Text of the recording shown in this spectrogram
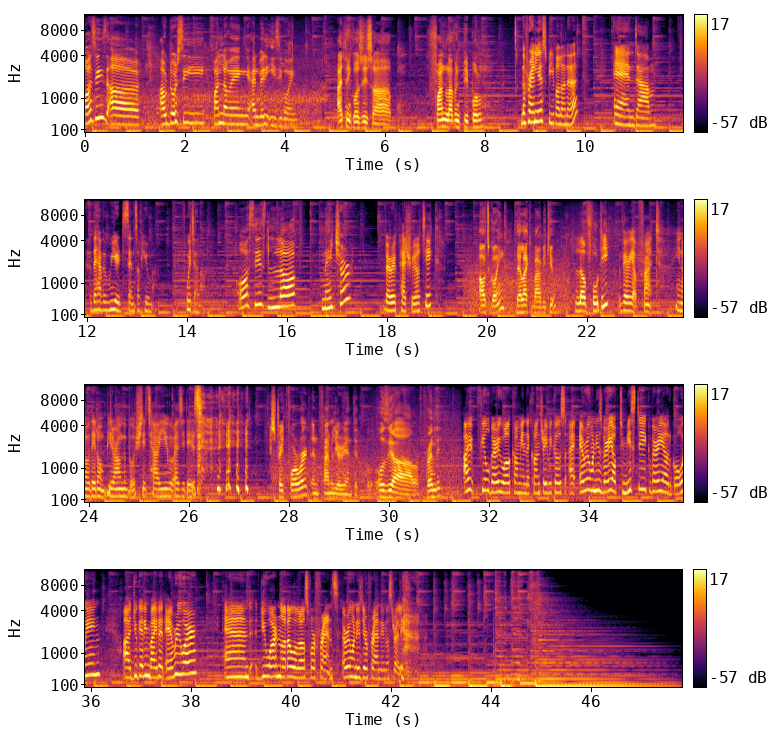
Aussies are outdoorsy, fun-loving, and very easygoing. I think Aussies are fun-loving people. The friendliest people on earth, and um, they have a weird sense of humor, which I love. Aussies love nature. Very patriotic. Outgoing. They like barbecue. Love foodie. Very upfront. You know, they don't beat around the bush. They tell you as it is. Straightforward and family-oriented. Aussie are friendly. I feel very welcome in the country because I, everyone is very optimistic, very outgoing. Uh, you get invited everywhere and you are not a loss for friends. Everyone is your friend in Australia.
